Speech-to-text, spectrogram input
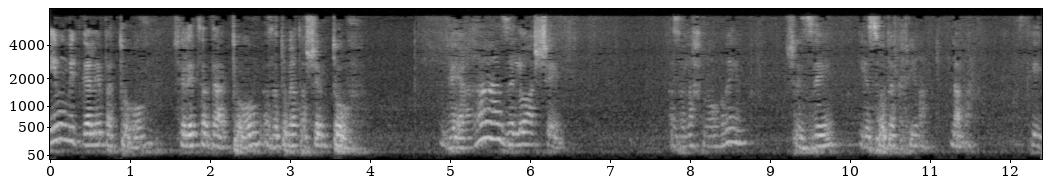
אם הוא מתגלה בטוב, של עץ הדעת טוב, אז את אומרת השם טוב. והרע זה לא השם. אז אנחנו אומרים שזה יסוד הכפירה. למה? כי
